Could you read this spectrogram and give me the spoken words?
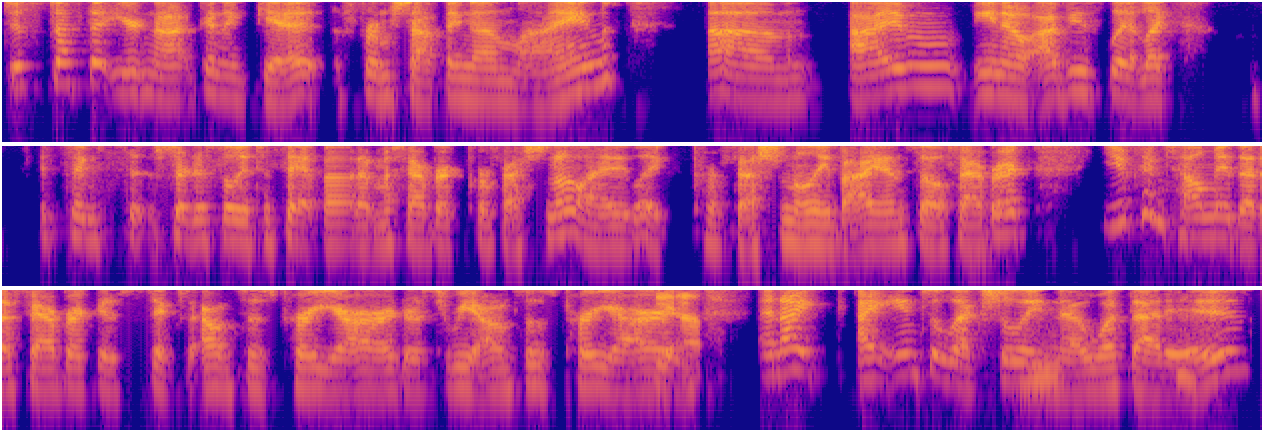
Just stuff that you're not going to get from shopping online um i'm you know obviously like it seems sort of silly to say it but i'm a fabric professional. I like professionally buy and sell fabric. You can tell me that a fabric is six ounces per yard or three ounces per yard. Yeah. and i i intellectually know what that is.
